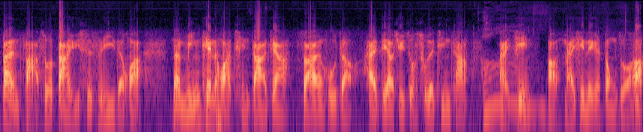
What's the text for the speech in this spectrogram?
办法说大于四十亿的话，那明天的话，请大家刷按护照，还不要去做出个进场买进啊买进的一个动作哈。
